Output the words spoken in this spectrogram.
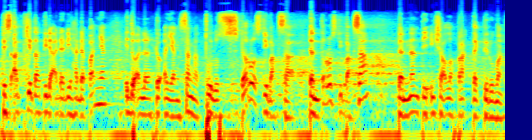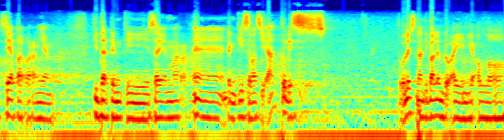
di saat kita tidak ada di hadapannya itu adalah doa yang sangat tulus. Terus dipaksa dan terus dipaksa. Dan nanti insya Allah praktek di rumah. Siapa orang yang kita dengki? Saya mar eh, dengki sama si A? Tulis. Tulis nanti malam doain ya Allah.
